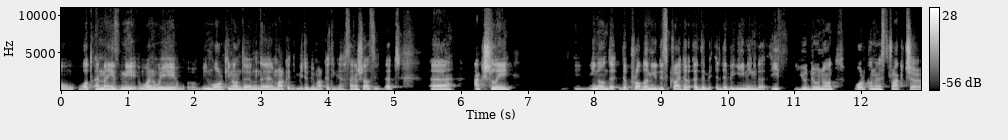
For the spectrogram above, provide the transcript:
w- what amazed me when we've been working on the uh, market b2b marketing essentials is that uh, actually you know the, the problem you described at the, at the beginning that if you do not work on a structure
